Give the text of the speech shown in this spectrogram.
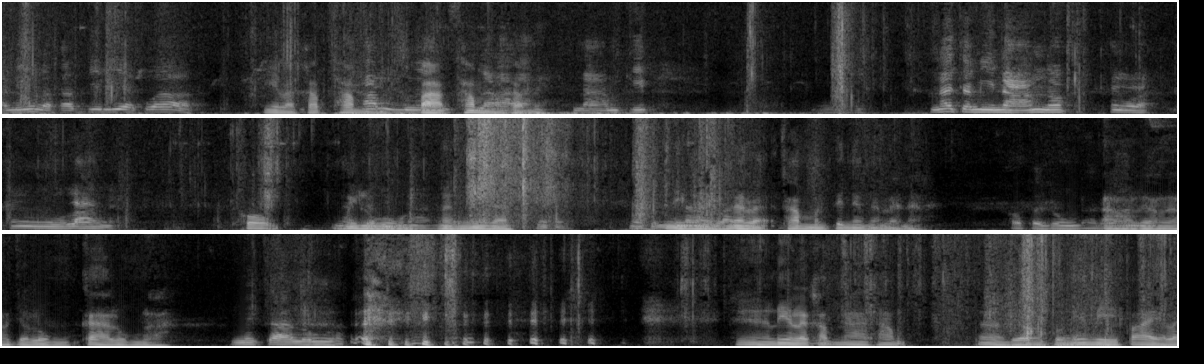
อันนี้เหรอครับที่เรียกว่านี่แหละครับถ้ถ้ำเมืองำปากถ้ำนะครับเนี่ยน้ำทิพย์น่าจะมีน้ำเนาะข้างล่างข้างล่างน่ะก็ไม่รู้นั่นนี่นะนะครับน่าจะมีนี่ไงน้ำไหลนั่นแหละถ้ำมันเป็นอย่างนั้นแหละนะเข้าไปลงด้านอ้าล่าวงแล้วแล้วจะลงกล้าลงเหรอไม่กล้าลงหรอกเออ นี่แหละครับหน้าถ้ำเออเดี๋ยวตรงนี้มีป้ายอะไร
